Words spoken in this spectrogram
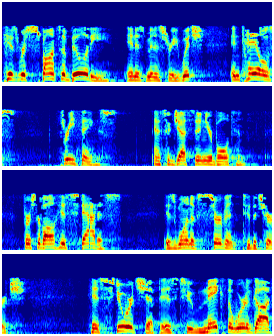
his responsibility in his ministry, which entails three things, as suggested in your bulletin. First of all, his status is one of servant to the church. His stewardship is to make the Word of God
